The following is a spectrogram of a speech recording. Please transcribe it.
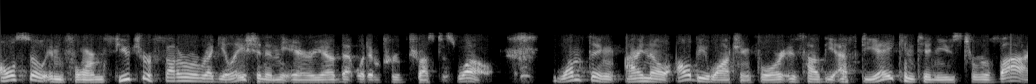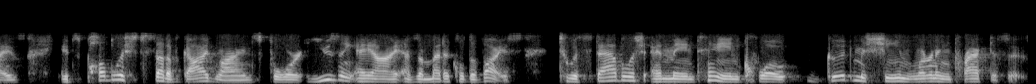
also inform future federal regulation in the area that would improve trust as well. One thing I know I'll be watching for is how the FDA continues to revise its published set of guidelines for using AI as a medical device, to establish and maintain, quote, good machine learning practices.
